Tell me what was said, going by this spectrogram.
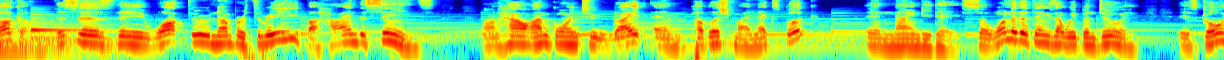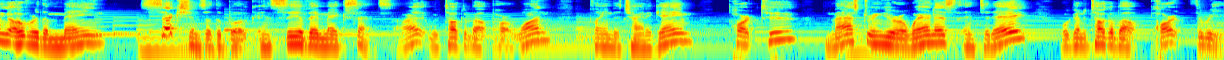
Welcome. This is the walkthrough number three behind the scenes on how I'm going to write and publish my next book in 90 days. So, one of the things that we've been doing is going over the main sections of the book and see if they make sense. All right, we've talked about part one, playing the China game, part two, mastering your awareness, and today we're going to talk about part three,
